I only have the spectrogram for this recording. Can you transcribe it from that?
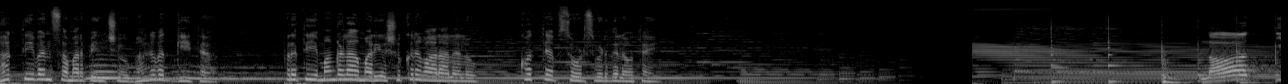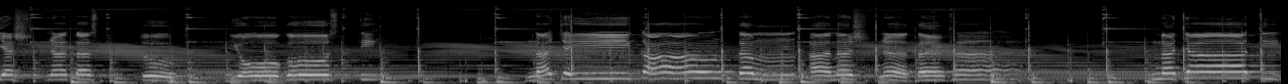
భక్తివన్ సమర్పించు భగవద్గీత. ప్రతి మంగళ మరియు శుక్రవారాలలో కొత్త ఎపిసోడ్స్ విడుదలవుతాయి. నాత్యశ్నతస్తు యోగోస్తి నైకాంతం అనశ్నత నాతి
